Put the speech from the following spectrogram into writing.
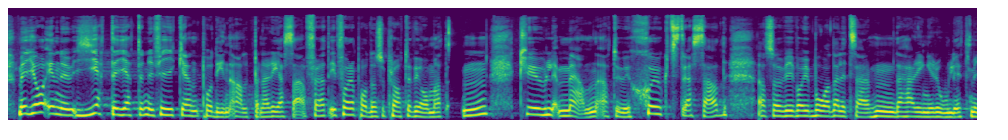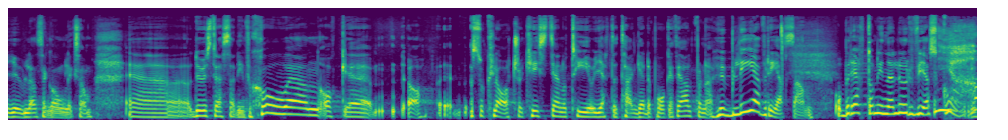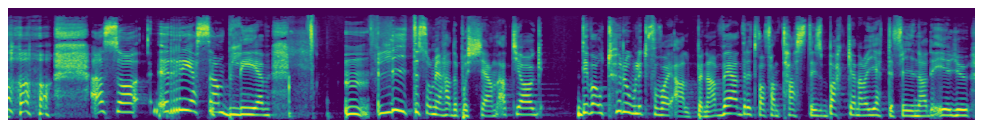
men jag är nu jätte, jättenyfiken på din Alperna-resa. För att i förra podden så pratade vi om att mm, kul men att du är sjukt stressad. Alltså vi var ju båda lite så här, mm, det här är inget roligt med julen en gång liksom. Eh, du är stressad inför showen och eh, ja, såklart så är Christian och Theo jättetaggade på att åka till Alperna. Hur blev resan? Och berätta om dina lurviga skor. Ja, alltså resan blev mm, lite som jag hade på känn. Att jag, det var otroligt att få vara i Alperna. Vädret var fantastiskt, backarna var jättefina. Det är ju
